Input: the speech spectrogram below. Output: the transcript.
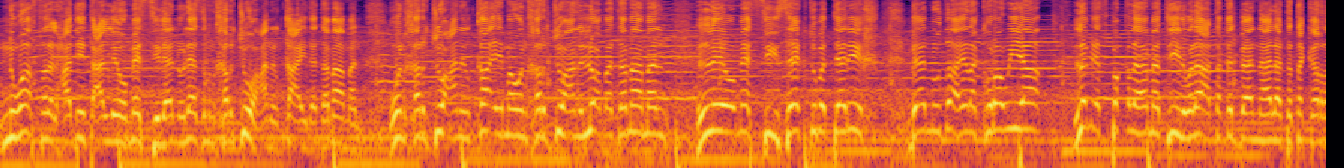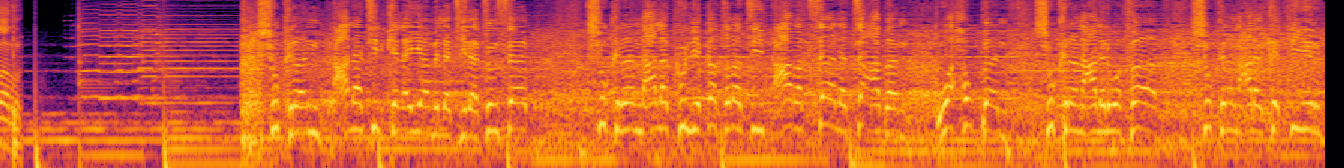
نواصل الحديث عن ليو ميسي لأنه لازم نخرجوه عن القاعدة تماما ونخرجوه عن القائمة ونخرجوه عن اللعبة تماما. ليو ميسي سيكتب التاريخ بأنه ظاهرة كروية لم يسبق لها مثيل ولا أعتقد بأنها لا تتكرر. شكرا على تلك الأيام التي لا تنسى. شكرا على كل قطرة عرق سالت تعبا وحبا. شكرا على الوفاء. شكرا على الكثير.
